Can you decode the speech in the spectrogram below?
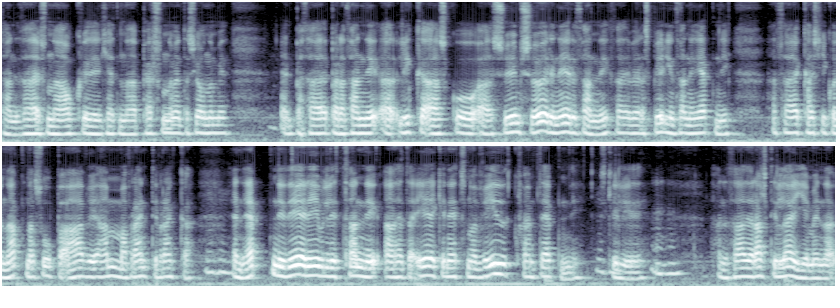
þannig það er svona ákveðin hérna persónuvendasjónamið en það er bara þannig að líka að sko að sum sörin eru þannig það er verið að spyrja um þannig efni að það er kannski einhver nafnasúpa afi, amma, frændi, frænka Mhm. en efnið er yfirleitt þannig að þetta er ekki neitt svona viðkvæmt efni skiljiði, Mhm. þannig að það er allt í lagi, ég meina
